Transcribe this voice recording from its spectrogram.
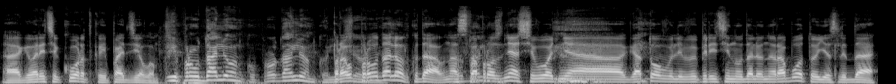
а, Говорите коротко и по делу. И про удаленку, про удаленку. Про, Алексей про удаленку, да. У нас Удаленку. вопрос дня сегодня. Готовы ли вы перейти на удаленную работу? Если да,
